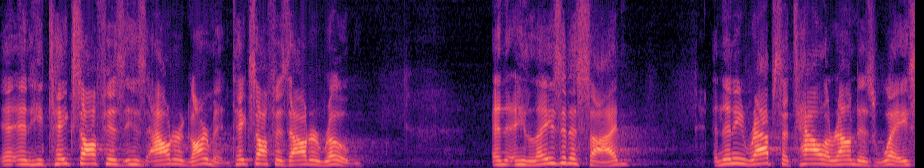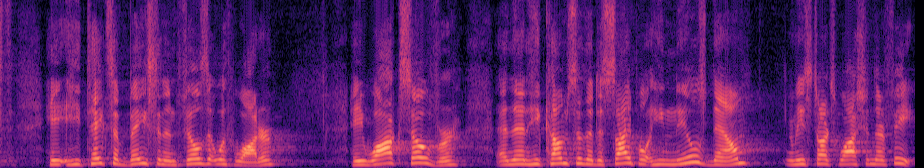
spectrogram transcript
and, and he takes off his, his outer garment, takes off his outer robe, and he lays it aside. And then he wraps a towel around his waist. He, he takes a basin and fills it with water. He walks over, and then he comes to the disciple. He kneels down and he starts washing their feet.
